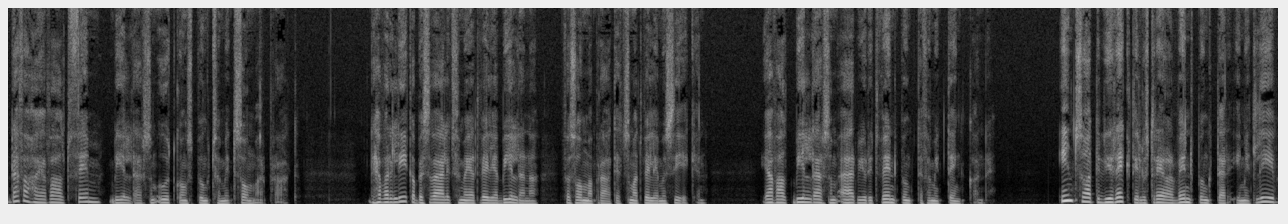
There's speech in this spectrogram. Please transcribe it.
Därför har jag valt fem bilder som utgångspunkt för mitt sommarprat. Det har varit lika besvärligt för mig att välja bilderna för sommarpratet som att välja musiken. Jag har valt bilder som erbjudit vändpunkter för mitt tänkande. Inte så att det direkt illustrerar vändpunkter i mitt liv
